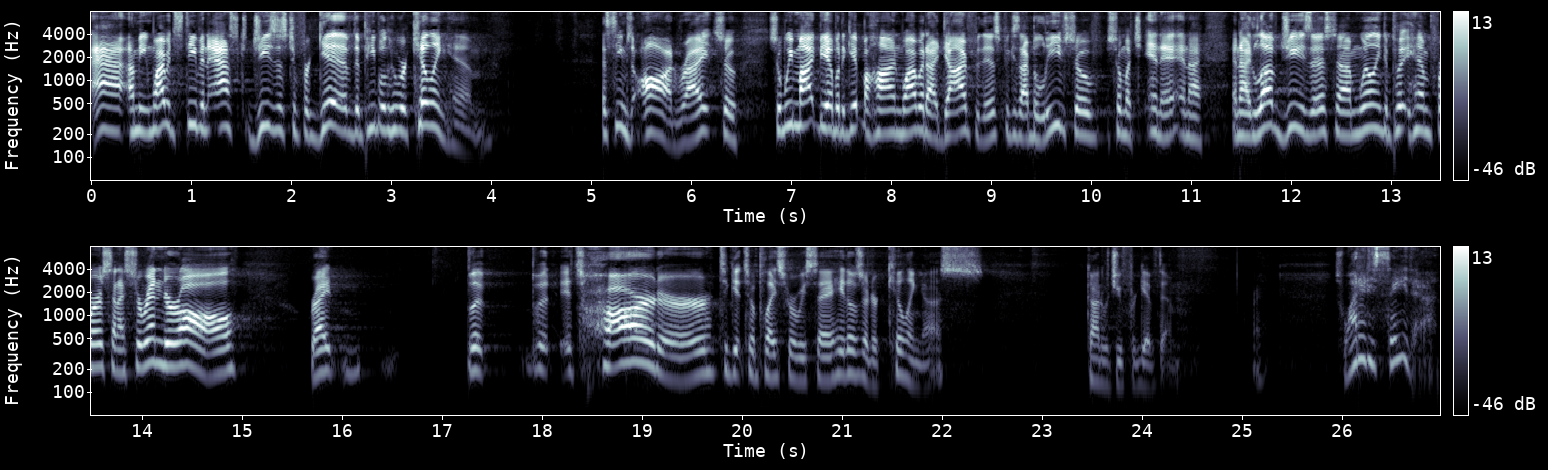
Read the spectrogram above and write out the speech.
I mean, why would Stephen ask Jesus to forgive the people who were killing him? That seems odd, right? So, so we might be able to get behind why would I die for this? Because I believe so so much in it, and I and I love Jesus, and I'm willing to put him first, and I surrender all, right? But but it's harder to get to a place where we say, hey, those that are killing us, God, would you forgive them? Right? So why did he say that?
